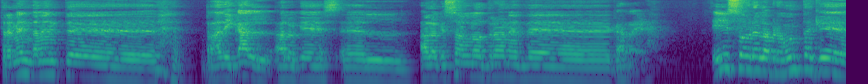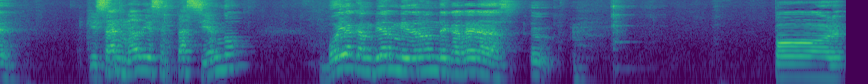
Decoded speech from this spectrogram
tremendamente radical a lo que es el, a lo que son los drones de carrera. Y sobre la pregunta que quizás nadie se está haciendo, voy a cambiar mi dron de carreras uh, por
